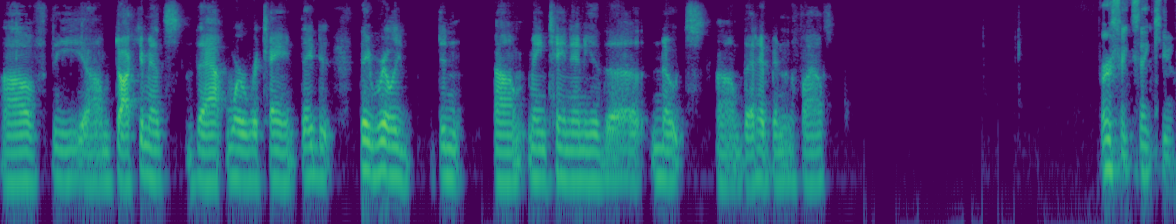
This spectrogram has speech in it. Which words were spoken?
of the um, documents that were retained. They did they really didn't um, maintain any of the notes um, that had been in the files. Perfect, thank you.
